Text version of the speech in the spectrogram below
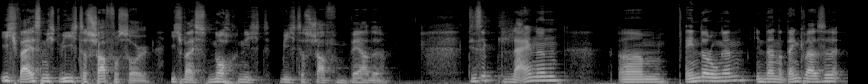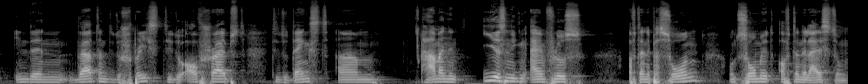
Ich weiß nicht, wie ich das schaffen soll. Ich weiß noch nicht, wie ich das schaffen werde. Diese kleinen ähm, Änderungen in deiner Denkweise, in den Wörtern, die du sprichst, die du aufschreibst, die du denkst, ähm, haben einen irrsinnigen Einfluss auf deine Person und somit auf deine Leistung.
